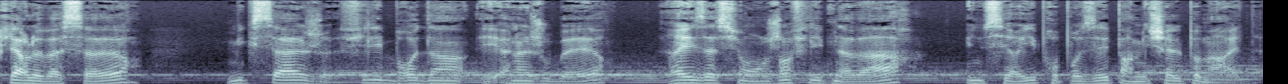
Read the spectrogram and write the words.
Claire Levasseur, mixage Philippe Bredin et Alain Joubert, réalisation Jean-Philippe Navarre, une série proposée par Michel Pomared.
